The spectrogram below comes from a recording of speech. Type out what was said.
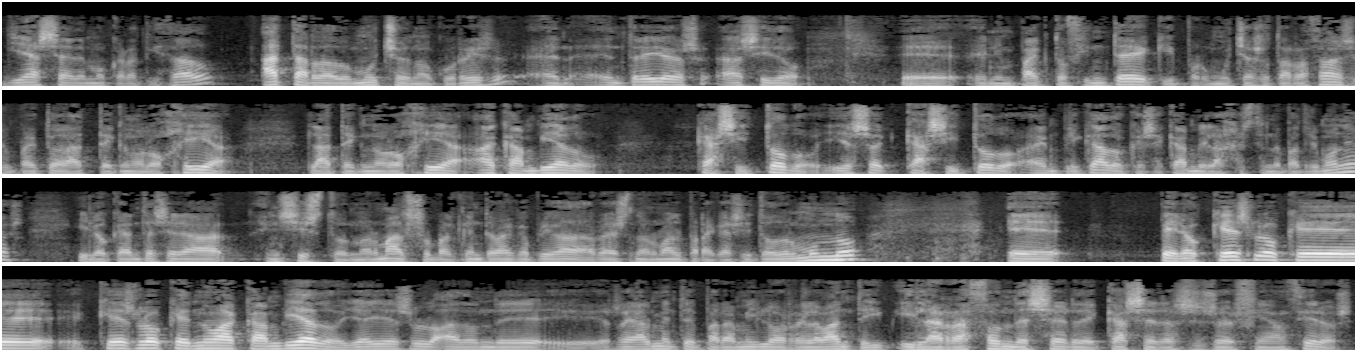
ya se ha democratizado, ha tardado mucho en ocurrir. entre ellos ha sido el impacto fintech y por muchas otras razones, el impacto de la tecnología. La tecnología ha cambiado casi todo, y eso casi todo ha implicado que se cambie la gestión de patrimonios, y lo que antes era, insisto, normal solo para el cliente de banca privada, ahora es normal para casi todo el mundo. Eh, pero ¿qué es, lo que, ¿qué es lo que no ha cambiado? Y ahí es a donde realmente para mí lo relevante y, la razón de ser de Caser Asesores Financieros,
